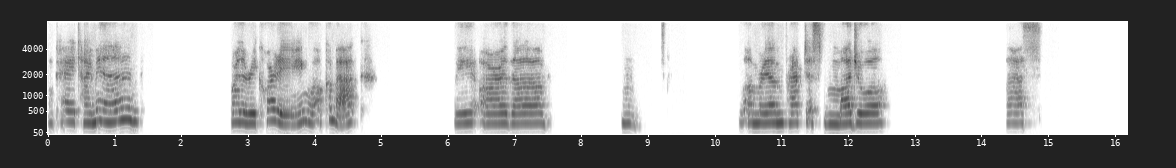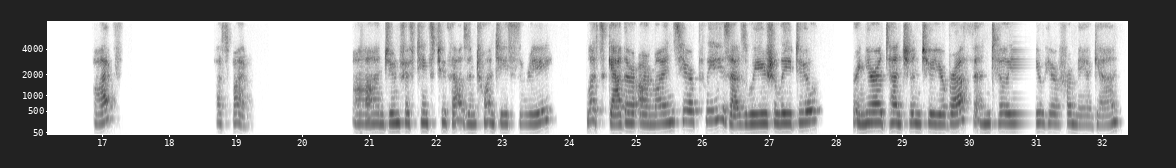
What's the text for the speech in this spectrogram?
Okay, time in for the recording. Welcome back. We are the hmm, Lamrim practice module class five. Class five. On June 15th, 2023. Let's gather our minds here, please, as we usually do. Bring your attention to your breath until you hear from me again.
